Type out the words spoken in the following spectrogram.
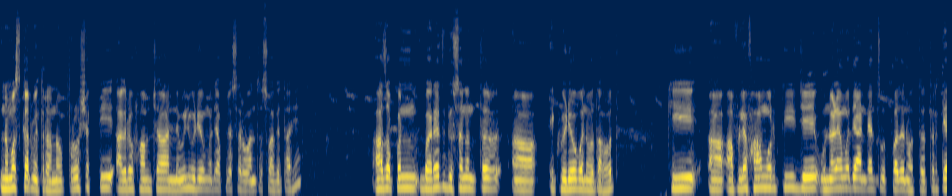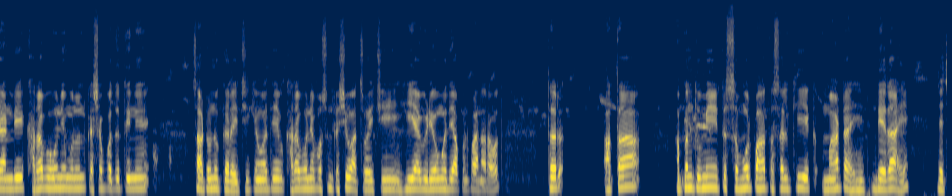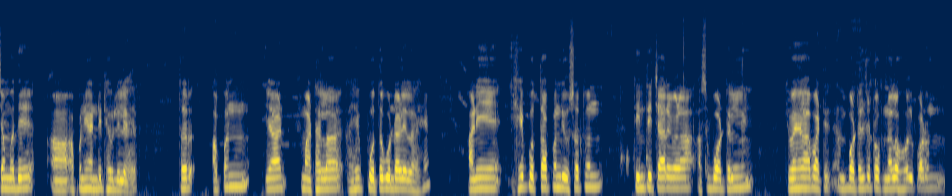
नमस्कार मित्रांनो प्रोशक्ती आग्रो फार्मच्या नवीन व्हिडिओमध्ये आपल्या सर्वांचं स्वागत आहे. आज आपण बऱ्याच दिवसानंतर एक व्हिडिओ बनवत आहोत की आपल्या फार्मवरती जे उन्हाळ्यामध्ये अंड्यांचं उत्पादन होतं तर ते अंडी खराब होऊ नये म्हणून कशा पद्धतीने साठवणूक करायची किंवा ते खराब होण्यापासून कशी वाचवायची ही या व्हिडिओमध्ये आपण पाहणार आहोत. तर आता आपण तुम्ही इथं समोर पाहत असाल की एक माठ आहे डेरा आहे ज्याच्यामध्ये आपण हे अंडी ठेवलेले आहेत. तर आपण या माठाला हे पोतं गुंडाळलेलं आहे. आणि हे पोतं आपण दिवसातून तीन ते चार वेळा असं बॉटलनी किंवा ह्या बाटी बॉटलच्या टोपणाला होल पाडून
